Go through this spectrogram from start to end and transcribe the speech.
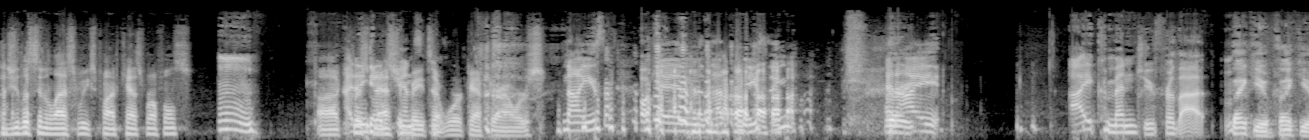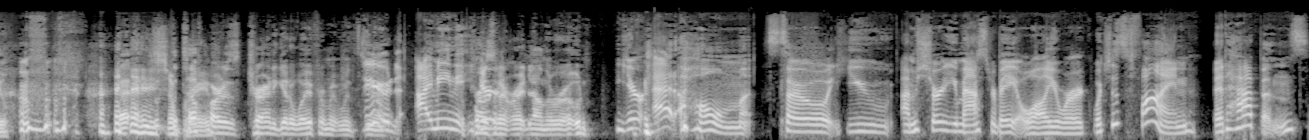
Did you listen to last week's podcast, Rufflez? Mm, Uh, I Chris didn't get chance masturbates to. at work after hours. nice. Fucking, that's amazing. And I, I commend you for that. Thank you, thank you. That- He's so the tough part is trying to get away from it with you know, Dude, I mean, the president right down the road. you're at home, so you, I'm sure you masturbate while you work, which is fine. It happens.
